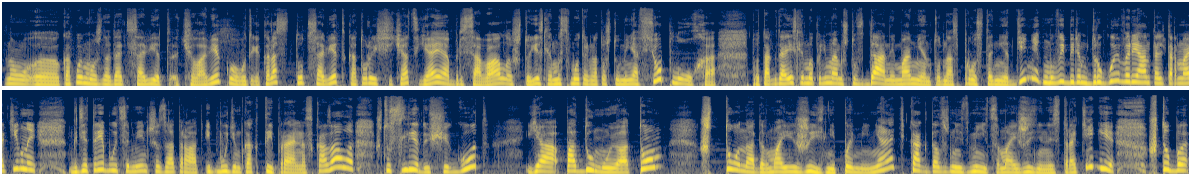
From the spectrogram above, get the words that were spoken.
Ну, э, какой можно дать совет человеку? Вот как раз тот совет, который сейчас я и обрисовала, что если мы смотрим на то, что у меня все плохо, то тогда, если мы понимаем, что в данный момент у нас просто нет денег, мы выберем другой вариант альтернативный, где требуется меньше затрат. И будем, как ты правильно сказала, что следующий год я подумаю о том, что надо в моей жизни поменять, как должны измениться мои жизненные стратегии, чтобы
